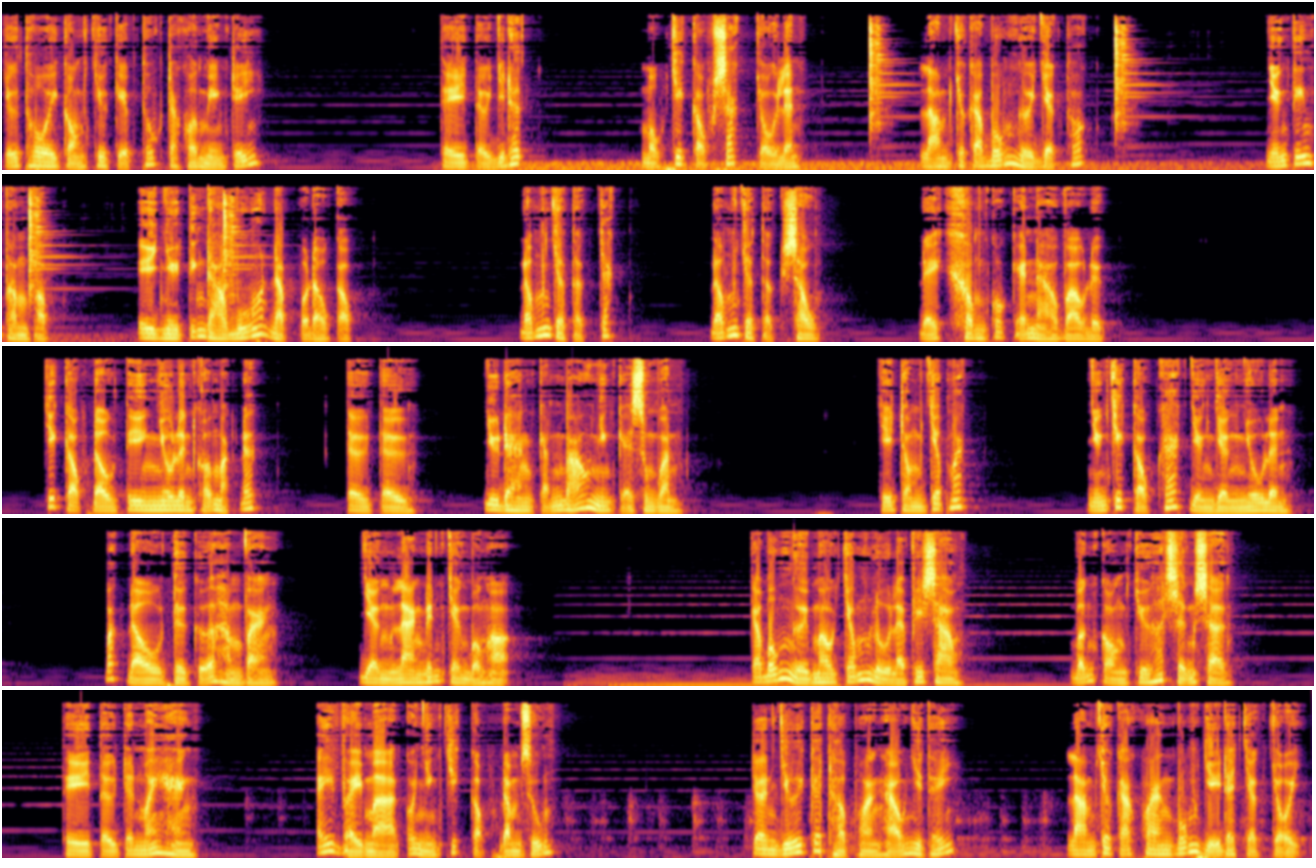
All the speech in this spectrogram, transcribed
Chữ thôi còn chưa kịp thốt ra khỏi miệng trí Thì từ dưới đất một chiếc cọc sắt trồi lên, Làm cho cả bốn người giật thoát. Những tiếng phầm phọc Y như tiếng đao búa đập vào đầu cọc. Đóng cho thật chắc, Đóng cho thật sâu, Để không có kẻ nào vào được. Chiếc cọc đầu tiên nhô lên khỏi mặt đất, Từ từ Như đang cảnh báo những kẻ xung quanh. Chỉ trong chớp mắt, Những chiếc cọc khác dần dần nhô lên, Bắt đầu từ cửa hầm vàng, Dần lan đến chân bọn họ. Cả bốn người mau chóng lùi lại phía sau. Vẫn còn chưa hết sững sờ. Thì từ trên mái hang, ấy vậy mà có những chiếc cọc đâm xuống. Trên dưới kết hợp hoàn hảo như thế, Làm cho cả khoang vốn dĩ đã chật chội,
